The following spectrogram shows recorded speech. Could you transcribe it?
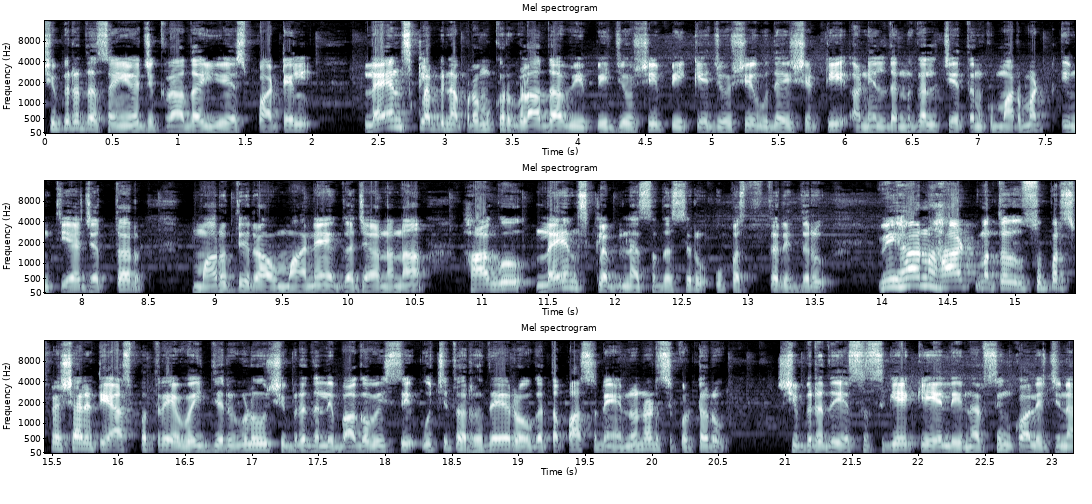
ಶಿಬಿರದ ಸಂಯೋಜಕರಾದ ಯು ಎಸ್ ಪಾಟೀಲ್, ಲಯನ್ಸ್ ಕ್ಲಬ್ಬಿನ ಪ್ರಮುಖರುಗಳಾದ VP Joshi P K Joshi, Uday Shetty, Anil Dangal Chetan Kumar Math, Imtiyaz Attar Marutirao Mane, Gajanana ಹಾಗೂ ಲಯನ್ಸ್ ಕ್ಲಬ್ಬಿನ ಸದಸ್ಯರು ಉಪಸ್ಥಿತರಿದ್ದರು. ವಿಹಾನ್ ಹಾರ್ಟ್ ಮತ್ತು ಸೂಪರ್ ಸ್ಪೆಷಾಲಿಟಿ ಆಸ್ಪತ್ರೆಯ ವೈದ್ಯರುಗಳು ಶಿಬಿರದಲ್ಲಿ ಭಾಗವಹಿಸಿ ಉಚಿತ ಹೃದಯ ರೋಗ ತಪಾಸಣೆಯನ್ನು ನಡೆಸಿಕೊಟ್ಟರು. ಶಿಬಿರದ ಯಶಸ್ಸಿಗೆ ಕೆಎಲ್ಇ ನರ್ಸಿಂಗ್ ಕಾಲೇಜಿನ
